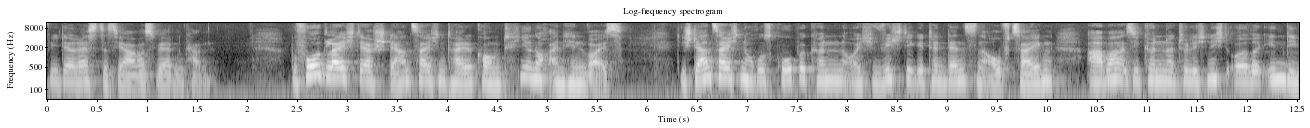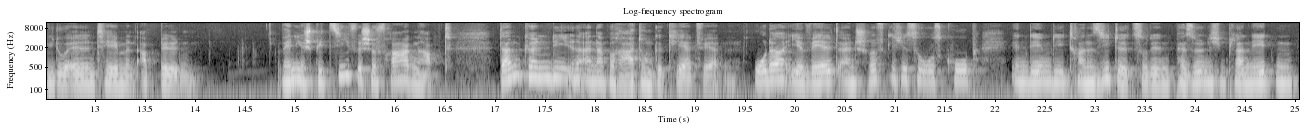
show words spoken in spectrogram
wie der Rest des Jahres werden kann. Bevor gleich der Sternzeichenteil kommt, hier noch ein Hinweis. Die Sternzeichenhoroskope können euch wichtige Tendenzen aufzeigen, aber sie können natürlich nicht eure individuellen Themen abbilden. Wenn ihr spezifische Fragen habt, dann können die in einer Beratung geklärt werden. Oder ihr wählt ein schriftliches Horoskop, in dem die Transite zu den persönlichen Planeten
